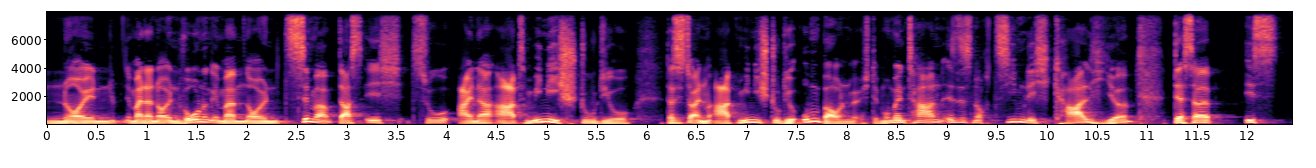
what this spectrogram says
neuen, in meiner neuen Wohnung, in meinem neuen Zimmer, das ich zu einer Art Ministudio, dass ich zu einem Art Ministudio umbauen möchte. Momentan ist es noch ziemlich kahl hier, deshalb ist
